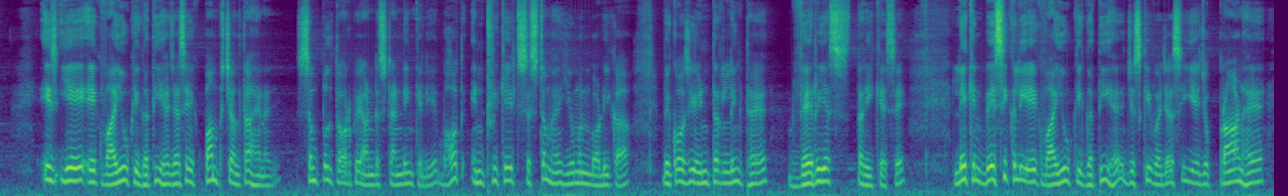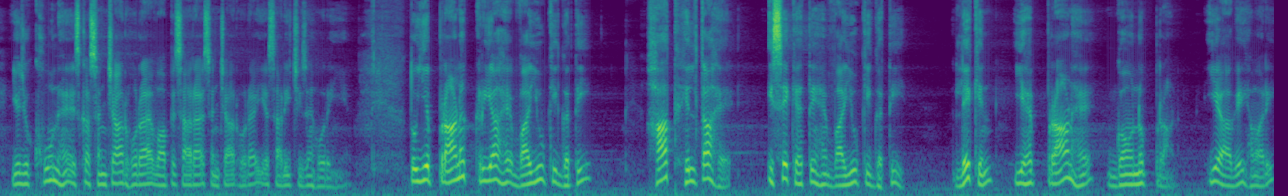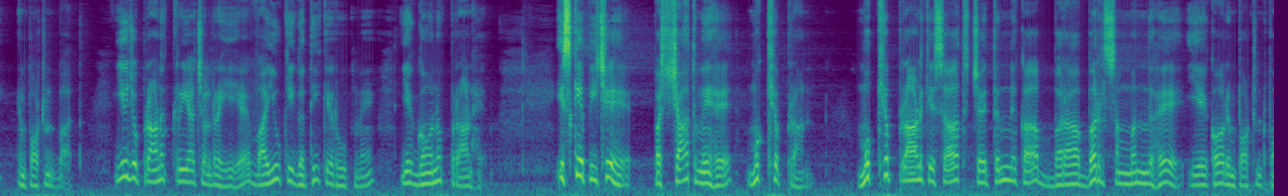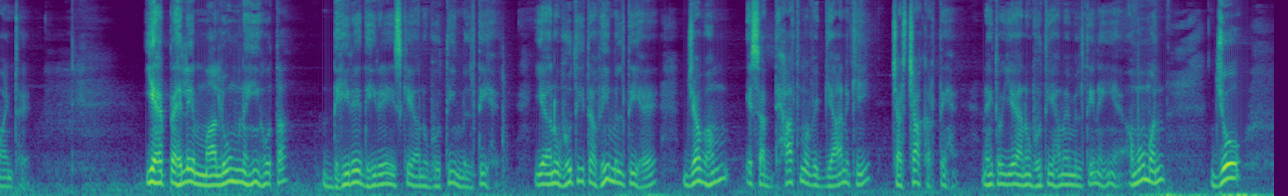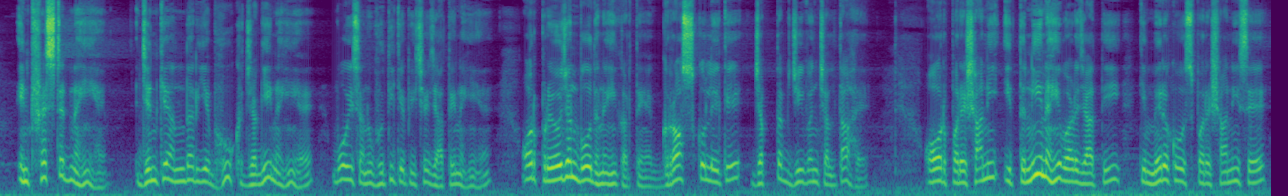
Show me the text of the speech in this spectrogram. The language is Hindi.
इस, ये एक वायु की गति है, जैसे एक पंप चलता है ना जी। सिंपल तौर पे अंडरस्टैंडिंग के लिए बहुत इंट्रिकेट सिस्टम है ह्यूमन बॉडी का बिकॉज़ ये इंटरलिंक्ड है वेरियस तरीके से। लेकिन बेसिकली एक वायु की गति है, जिसकी वजह से ये जो प्राण है, ये जो खून है, इसका संचार हो रहा है, वापस आ रहा है, संचार हो रहा है, ये सारी चीज़ें हो रही हैं। तो ये प्राणक क्रिया है वायु की गति, हाथ हिलता है, इसे कहते हैं वायु की गति। लेकिन यह प्राण है गौण प्राण। ये आ गई हमारी इंपॉर्टेंट बात। ये जो प्राण क्रिया चल रही है, वायु की गति के रूप में, ये गौण प्राण है। इसके पीछे है, पश्चात में है मुख्य प्राण। मुख्य प्राण के साथ चैतन्य का बराबर संबंध है, ये एक और इंपॉर्टेंट पॉइंट है। यह पहले मालूम नहीं होता धीरे धीरे इसकी अनुभूति मिलती है। ये अनुभूति तभी मिलती है, जब हम इस अध्यात्म विज्ञान की चर्चा करते हैं। नहीं तो ये अनुभूति हमें मिलती नहीं है। अमूमन जो इंटरेस्टेड नहीं है, जिनके अंदर ये भूख जगी नहीं है, वो इस अनुभूति के पीछे जाते नहीं हैं और प्रयोजन बोध नहीं करते हैं। ग्रॉस को लेके जब तक जीवन चलता है और परेशानी इतनी नहीं बढ़ जाती कि मेरे को उस परेशानी से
